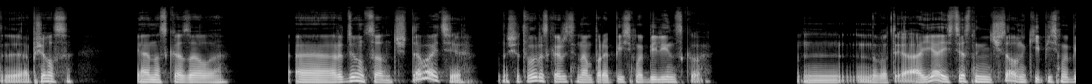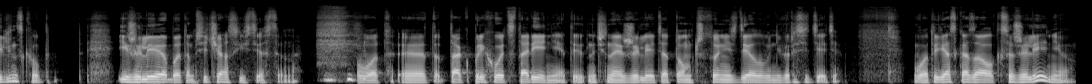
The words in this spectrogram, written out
общался. И она сказала, «Э, Родион Александрович, давайте, значит, вы расскажите нам про письма Белинского. Вот. А я, естественно, не читал никакие письма Белинского и жалею об этом сейчас, естественно. Вот. Это так приходит старение. Ты начинаешь жалеть о том, что не сделал в университете. Вот. И я сказал, к сожалению,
